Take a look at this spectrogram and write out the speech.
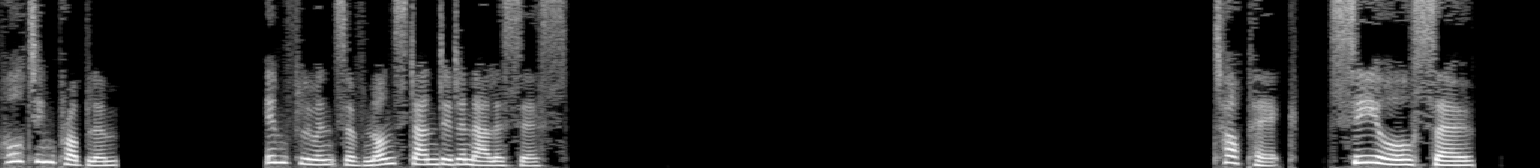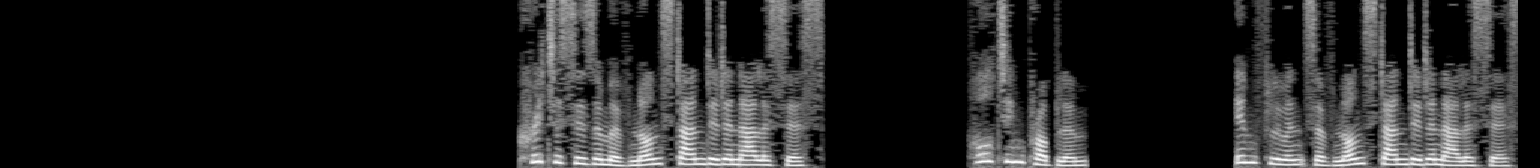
Halting problem Influence of non-standard analysis Topic. See also Criticism of non-standard analysis Halting problem Influence of non-standard analysis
